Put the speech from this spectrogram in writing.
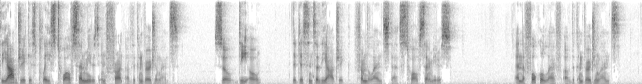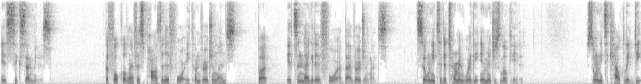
The object is placed 12 centimeters in front of the converging lens. So DO, the distance of the object from the lens, that's 12 centimeters. And the focal length of the converging lens is 6 centimeters. The focal length is positive for a convergent lens, but it's a negative for a divergent lens. So we need to determine where the image is located. So we need to calculate di,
